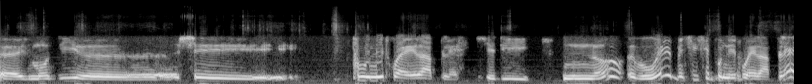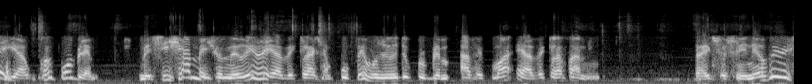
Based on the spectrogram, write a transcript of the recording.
Euh, Ils m'ont dit, euh, c'est pour nettoyer la plaie. J'ai dit, non, oui, mais si c'est pour nettoyer la plaie, il n'y a aucun problème. Mais si jamais je me réveille avec l'argent coupé, vous aurez des problèmes avec moi et avec la famille. Ben, ils se sont énervés.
